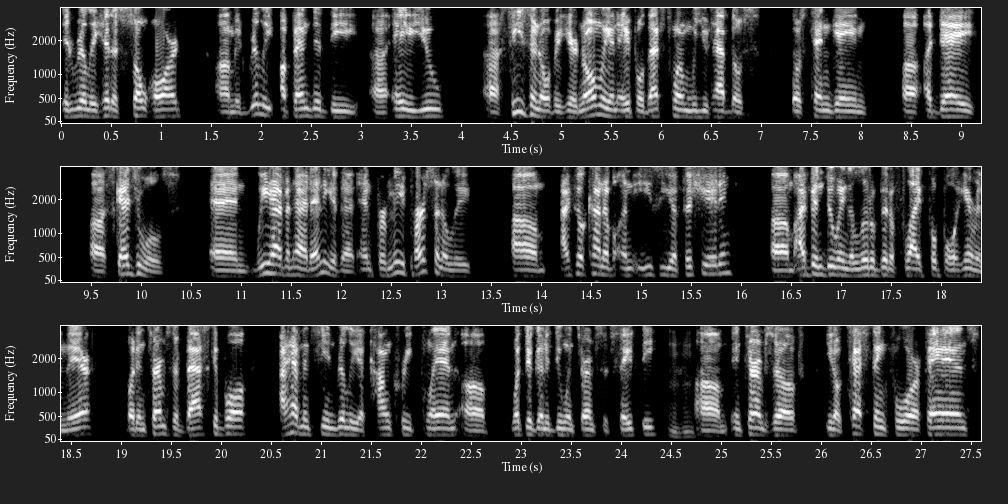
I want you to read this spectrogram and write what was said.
It really hit us so hard. Um, it really upended the uh, AAU uh, season over here. Normally in April, that's when you'd have those those ten game uh, a day uh, schedules, and we haven't had any of that. And for me personally, um, I feel kind of uneasy officiating. Um, I've been doing a little bit of flag football here and there, but in terms of basketball, I haven't seen really a concrete plan of what they're going to do in terms of safety, Mhm. um, in terms of you know testing for fans,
